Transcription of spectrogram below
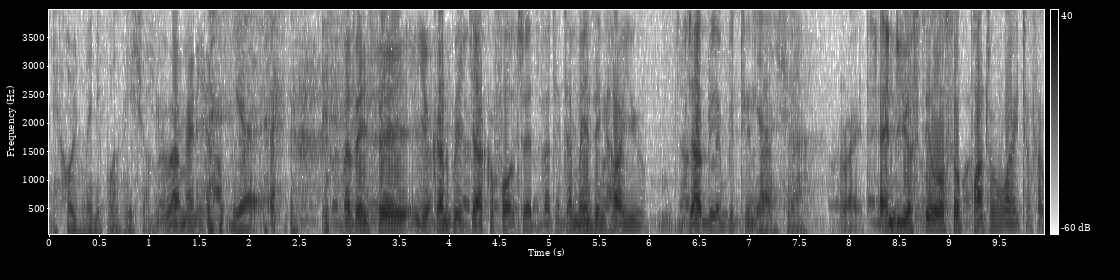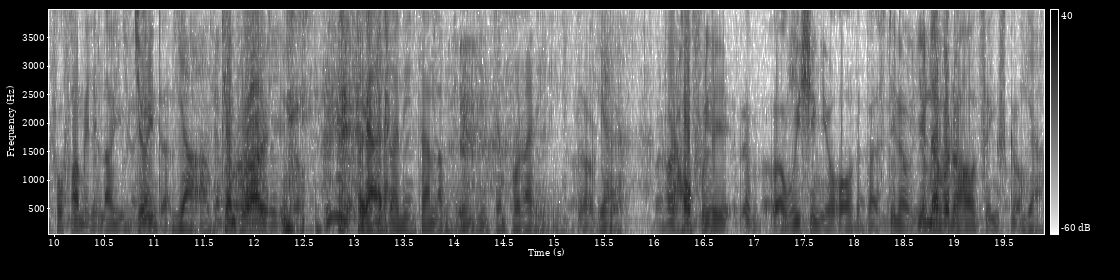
I hold many positions. You wear many hats. Yeah, but they say you can't be a jack of all trades, but it's amazing how you juggle in between yeah, that. sure. Right. And you're still also part of Y254 family. Now you've joined us. Yeah, I've- Temporarily, yeah, as an intern, I've joined you temporarily. Okay. Yeah, But hopefully, uh, uh, wishing you all the best. You know, you never know how things go. yeah.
